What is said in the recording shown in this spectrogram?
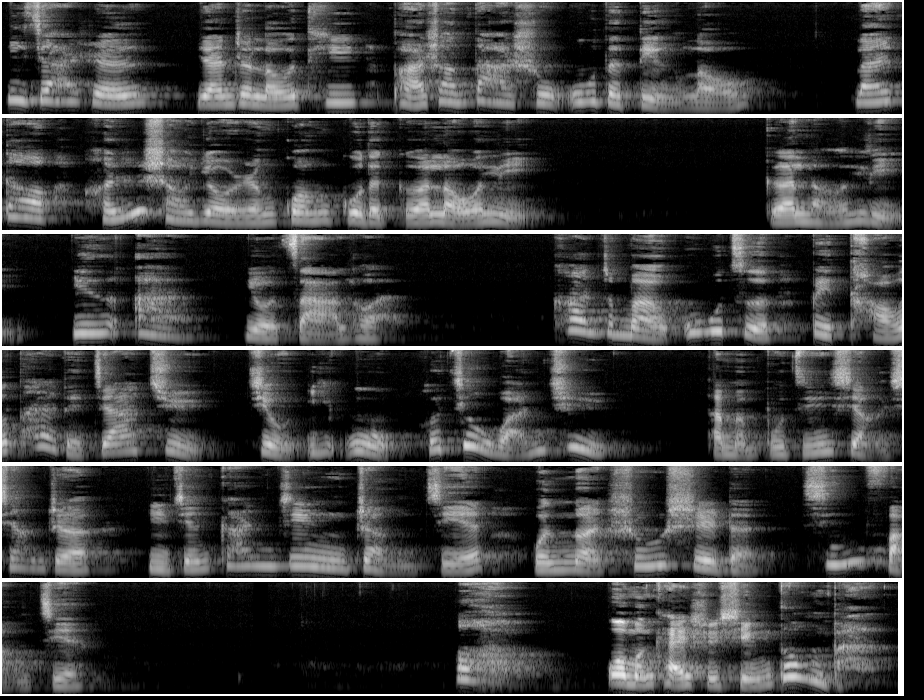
一家人沿着楼梯爬上大树屋的顶楼。来到很少有人光顾的阁楼里，阁楼里阴暗又杂乱，看着满屋子被淘汰的家具、旧衣物和旧玩具，他们不禁想象着一间干净整洁、温暖舒适的新房间。哦，我们开始行动吧，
